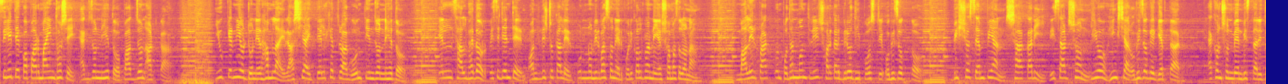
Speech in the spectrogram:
সিলিতে কপার মাইন ধসে একজন নিহত, পাঁচজন আটকা। ইউক্রেনীয় ড্রোনের হামলায় রাশিয়ায় তেল ক্ষেত্র আগুন, তিনজন নিহত। এল সালভাদর প্রেসিডেন্টের অনির্দিষ্টকালের পূর্ণ নির্বাচনের পরিকল্পনা নিয়ে সমালোচনা। মালির প্রাক্তন প্রধানমন্ত্রী সরকার বিরোধী পোস্টে অভিযুক্ত। বিশ্ব চ্যাম্পিয়ন শাহকারী রিচার্ডসন গৃহ হিংসার অভিযোগে গ্রেপ্তার। এখন শুনবেন বিস্তারিত।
